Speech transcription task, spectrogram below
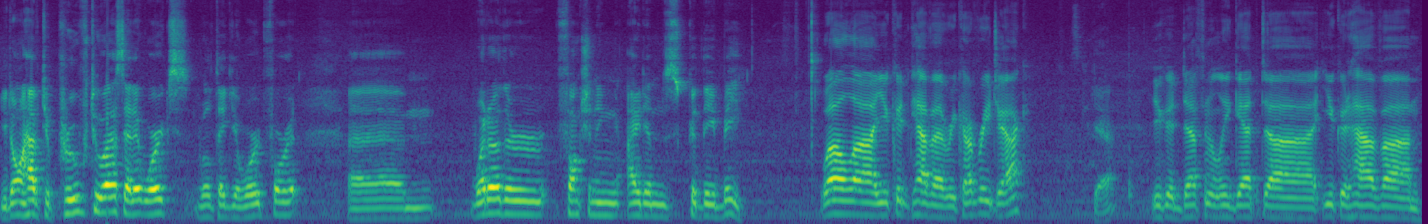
You don't have to prove to us that it works. We'll take your word for it. Um, what other functioning items could they be? Well, uh, you could have a recovery jack. Yeah. You could definitely get. Uh, you could have. Um,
